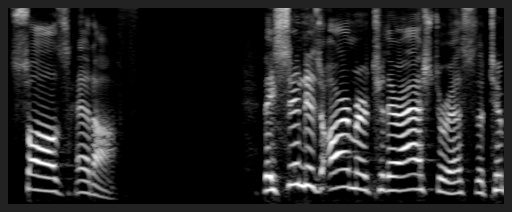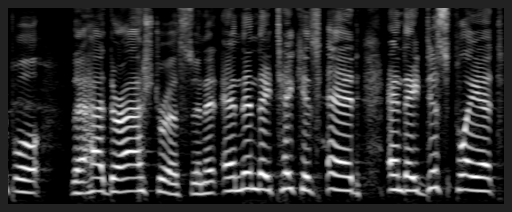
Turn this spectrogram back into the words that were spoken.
Saul's head off. They send his armor to their Ashtoreths, the temple that had their Ashtoreths in it. And then they take his head and they display it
